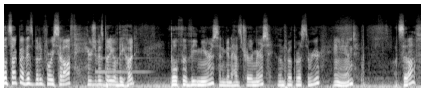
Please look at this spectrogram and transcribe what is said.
Well, let's talk about visibility before we set off. Here's your visibility of the hood, both of the mirrors, and again, it has trailer mirrors, and then throughout the rest of the rear, and let's set off.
